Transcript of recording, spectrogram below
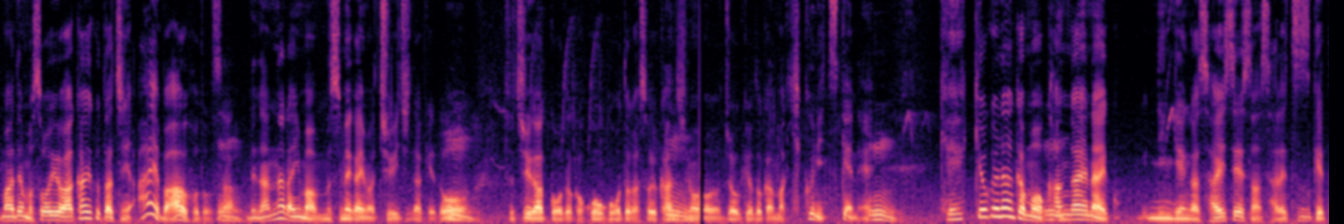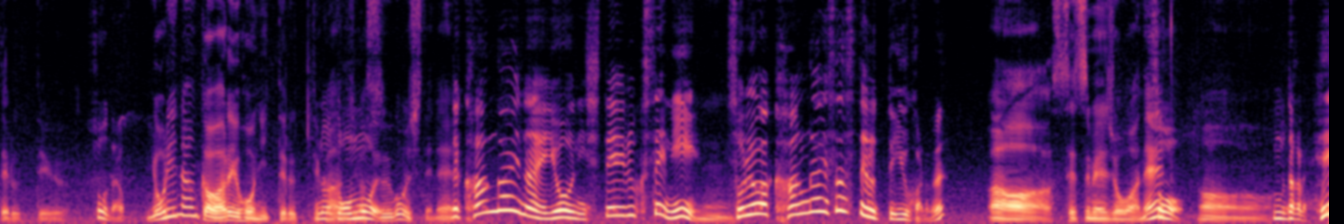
まあでもそういう若い子たちに会えば会うほどさ、うん。でなんなら今娘が今中1だけど、うん。中学校とか高校とかそういう感じの状況とか、まあ聞くにつけね、うん。結局なんかもう考えない人間が再生産され続けてるっていう。そうだよ。よりなんか悪い方に行ってるっていう感じがすごいしてね。で考えないようにしているくせに、うん。それは考えさせてるって言うからねああ説明上はね。そう。あもうだから平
